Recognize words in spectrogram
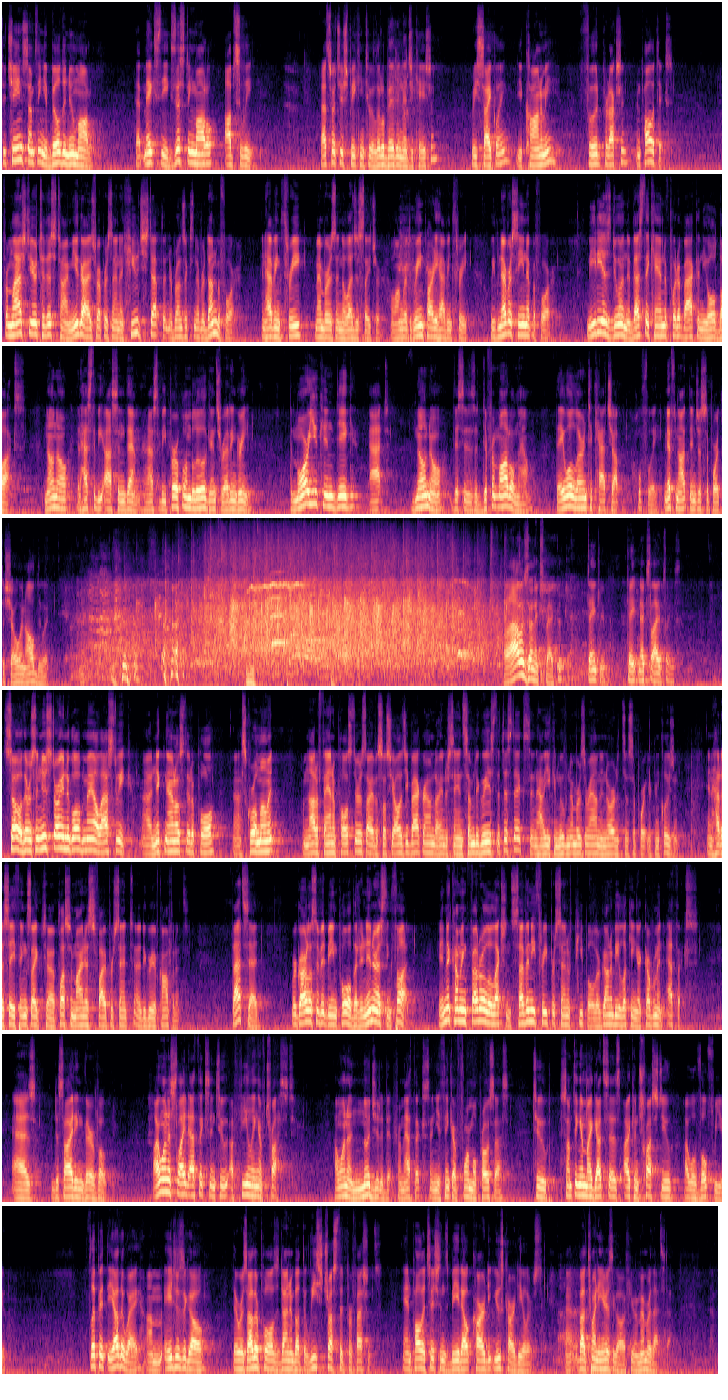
To change something, you build a new model that makes the existing model obsolete. That's what you're speaking to a little bit in education, recycling, the economy, food production, and politics. From last year to this time, you guys represent a huge step that New Brunswick's never done before in having three members in the legislature, along with the Green Party having three. We've never seen it before. Media is doing the best they can to put it back in the old box. No, no, it has to be us and them. It has to be purple and blue against red and green. The more you can dig at, no, no, this is a different model now, they will learn to catch up hopefully. And if not, then just support the show and I'll do it. well, that was unexpected. Thank you. Kate, next slide, please. So there was a news story in the Globe and Mail last week. Uh, Nick Nanos did a poll, uh, squirrel moment. I'm not a fan of pollsters. I have a sociology background. I understand some degree of statistics and how you can move numbers around in order to support your conclusion and how to say things like uh, plus or minus 5% uh, degree of confidence. That said, regardless of it being polled, but an interesting thought, in the coming federal election, 73% of people are going to be looking at government ethics as deciding their vote. I want to slide ethics into a feeling of trust. I want to nudge it a bit from ethics, and you think of formal process, to something in my gut says, I can trust you, I will vote for you. Flip it the other way. Um, ages ago, there was other polls done about the least trusted professions, and politicians beat out car used car dealers uh, about 20 years ago, if you remember that stuff.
